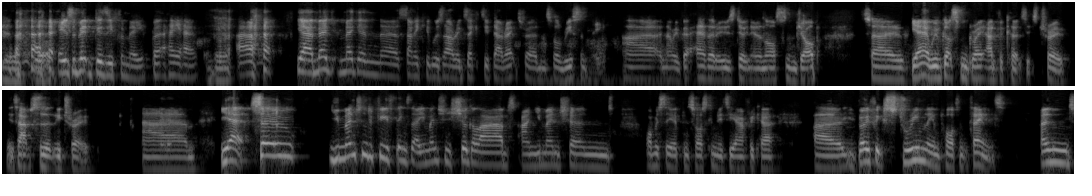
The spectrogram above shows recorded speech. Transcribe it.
yeah, yeah. it's a bit busy for me, but hey ho. Uh-huh. Uh, yeah, Meg, Megan uh, Sanicki was our executive director until recently. Uh, and now we've got Heather who's doing an awesome job. So yeah, we've got some great advocates. It's true. It's absolutely true. Um, yeah. So you mentioned a few things there. You mentioned Sugar Labs and you mentioned obviously Open Source Community Africa. Uh, both extremely important things. And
